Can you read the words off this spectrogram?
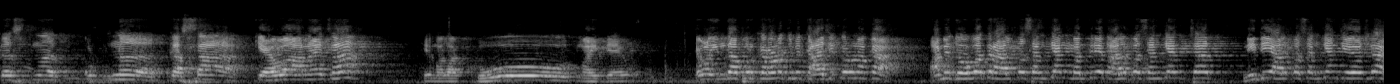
कसनं कुठनं कसा केव्हा आणायचा हे मला खूप माहिती आहे. त्यामुळे इंदापूरकरांना तुम्ही काळजी करू नका. आम्ही दोघं तर अल्पसंख्याक मंत्री आहेत. अल्पसंख्याकच्या निधी अल्पसंख्याक योजना.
